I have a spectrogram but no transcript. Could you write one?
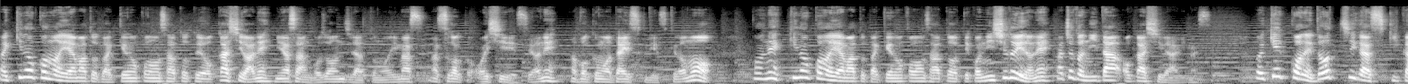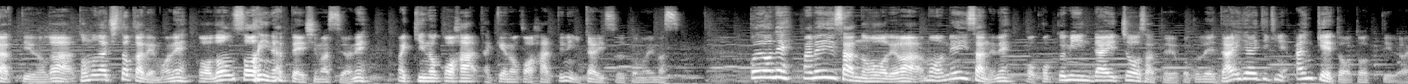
まあ、キノコの山とタケノコの里というお菓子はね、皆さんご存知だと思います。まあ、すごく美味しいですよね。まあ、僕も大好きですけども、このね、キノコの山とタケノコの里ってこう2種類のね、まあ、ちょっと似たお菓子があります。これ結構ね、どっちが好きかっていうのが、友達とかでもね、こう論争になったりしますよね。まあ、キノコ派、タケノコ派っていうのにいたりすると思います。これをね、まあ、明治さんの方では、もう明治さんでね、こう国民大調査ということで、大々的にアンケートを取っているわ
